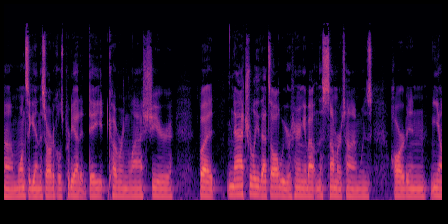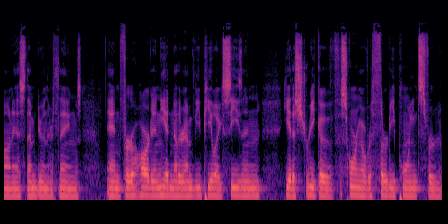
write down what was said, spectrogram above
Um, once again, this article is pretty out of date, covering last year, but naturally, that's all we were hearing about in the summertime was Harden, Giannis, them doing their things. And for Harden, he had another MVP like season. He had a streak of scoring over 30 points for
